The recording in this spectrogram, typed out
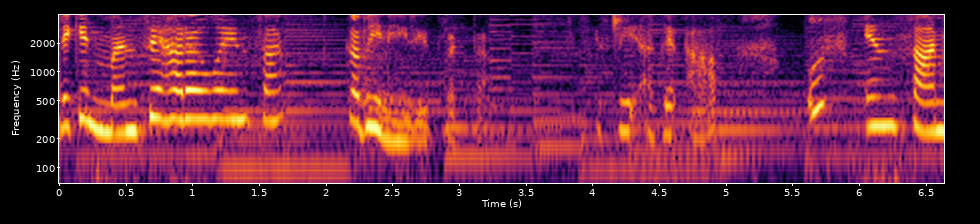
लेकिन मन से हारा हुआ इंसान कभी नहीं जीत सकता। इसलिए अगर आप उस इंसान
